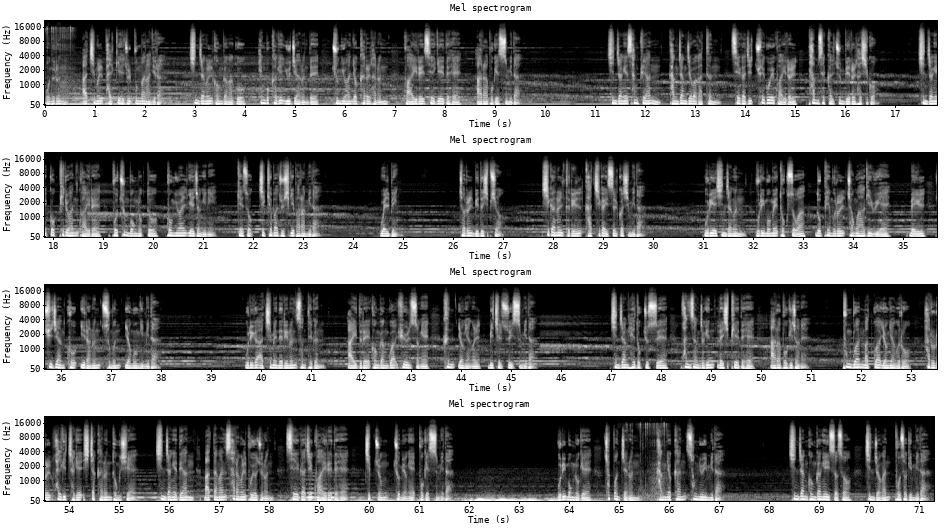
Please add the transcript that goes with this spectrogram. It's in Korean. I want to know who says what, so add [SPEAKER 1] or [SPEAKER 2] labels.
[SPEAKER 1] 오늘은 아침을 밝게 해줄 뿐만 아니라 신장을 건강하고 행복하게 유지하는 데 중요한 역할을 하는 과일의 세계에 대해 알아보겠습니다. 신장에 상쾌한 강장제와 같은 세 가지 최고의 과일을 탐색할 준비를 하시고 신장에 꼭 필요한 과일의 보충 목록도 공유할 예정이니 계속 지켜봐 주시기 바랍니다. 웰빙 저를 믿으십시오. 시간을 드릴 가치가 있을 것입니다. 우리의 신장은 우리 몸의 독소와 노폐물을 정화하기 위해 매일 쉬지 않고 일하는 숨은 영웅입니다. 우리가 아침에 내리는 선택은 아이들의 건강과 효율성에 큰 영향을 미칠 수 있습니다. 신장 해독 주스의 환상적인 레시피에 대해 알아보기 전에 풍부한 맛과 영양으로 하루를 활기차게 시작하는 동시에 신장에 대한 마땅한 사랑을 보여주는 세 가지 과일에 대해 집중 조명해 보겠습니다. 우리 목록의 첫 번째는 강력한 석류입니다. 신장 건강에 있어서 진정한 보석입니다.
